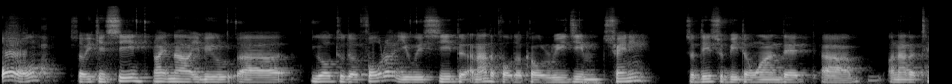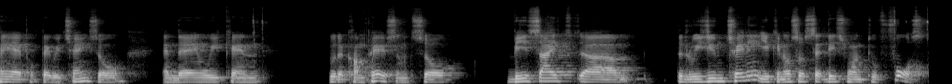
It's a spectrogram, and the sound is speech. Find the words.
or, so you can see right now, if you uh, go to the folder, you will see the another folder called resume training. So this would be the one that uh, another 10 epoch that we change. So, and then we can do the comparison. So besides um, the resume training, you can also set this one to false.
